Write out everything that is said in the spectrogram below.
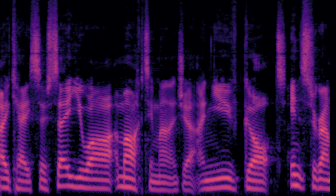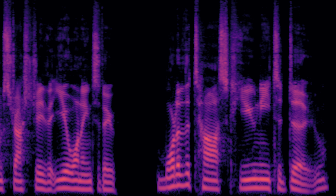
okay, so say you are a marketing manager and you've got Instagram strategy that you're wanting to do. What are the tasks you need to do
